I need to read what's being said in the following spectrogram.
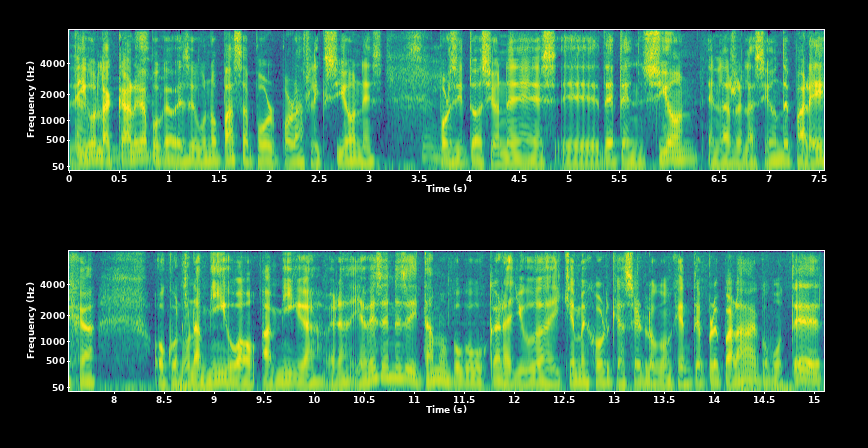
Digo la carga porque a veces uno pasa por, por aflicciones, por situaciones eh, de tensión en la relación de pareja o con un amigo o amiga, ¿verdad? Y a veces necesitamos un poco buscar ayuda y qué mejor que hacerlo con gente preparada como ustedes,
